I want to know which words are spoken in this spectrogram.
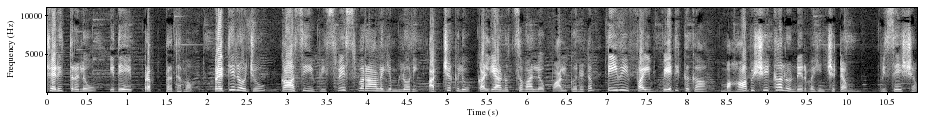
చరిత్రలో ఇదే ప్రప్రథమం. ప్రతిరోజు కాశీ విశ్వేశ్వరాలయంలోని అర్చకులు కళ్యాణోత్సవాల్లో పాల్గొనటం టీవీ ఫైవ్ వేదికగా మహాభిషేకాలు నిర్వహించటం విశేషం.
